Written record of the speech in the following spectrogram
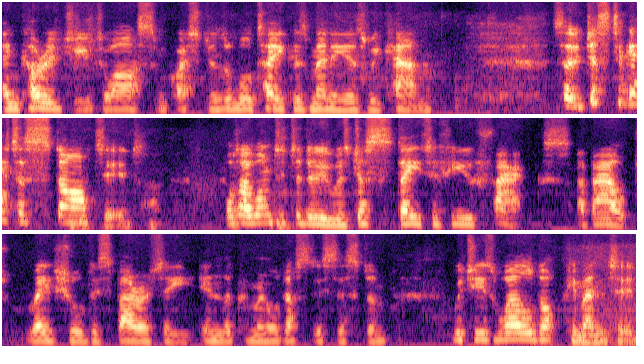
encourage you to ask some questions and we'll take as many as we can. So just to get us started, what I wanted to do was just state a few facts about racial disparity in the criminal justice system, which is well documented.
